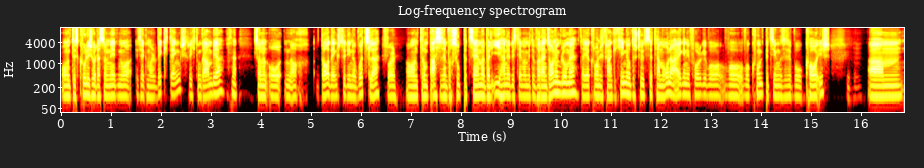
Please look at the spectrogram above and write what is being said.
Und das Coole ist auch, dass du nicht nur, ich sag mal, wegdenkst Richtung Gambia, sondern auch nach da denkst du deine Wurzeln. Voll. Und darum passt es einfach super zusammen, weil ich habe ja das Thema mit dem Verein Sonnenblume, der ja chronisch kranke Kinder unterstützt, der haben auch eine eigene Folge, wo, wo, wo kommt, beziehungsweise wo Co. ist. Ähm,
